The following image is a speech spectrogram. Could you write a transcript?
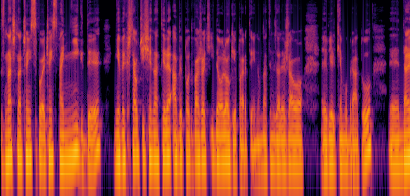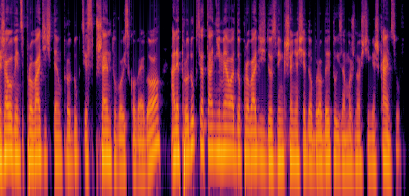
znaczna część społeczeństwa nigdy nie wykształci się na tyle, aby podważać ideologię partyjną. Na tym zależało y, Wielkiemu Bratu. Y, należało więc prowadzić tę produkcję sprzętu wojskowego, ale produkcja ta nie miała doprowadzić do zwiększenia się dobrobytu i zamożności mieszkańców.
